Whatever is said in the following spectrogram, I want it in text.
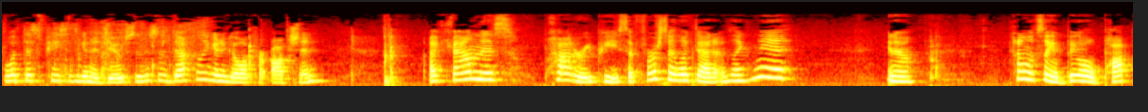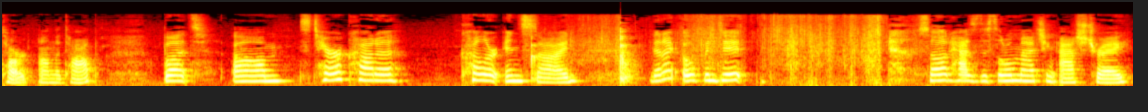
what this piece is going to do, so this is definitely going to go up for auction. I found this pottery piece. At first I looked at it, I was like, meh, you know, Kind of looks like a big old Pop-Tart on the top. But um, it's terracotta color inside. Then I opened it. Saw it has this little matching ashtray.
